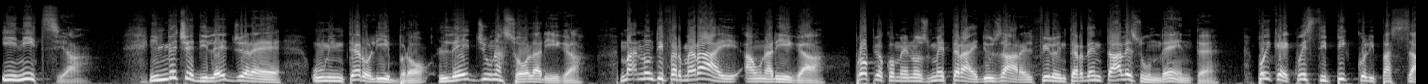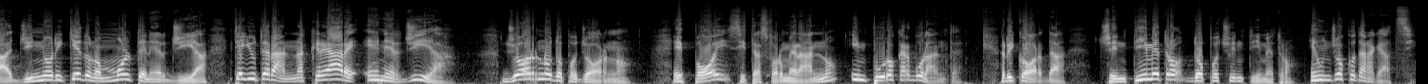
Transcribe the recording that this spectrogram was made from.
inizia. Invece di leggere un intero libro, leggi una sola riga. Ma non ti fermerai a una riga, proprio come non smetterai di usare il filo interdentale su un dente. Poiché questi piccoli passaggi non richiedono molta energia, ti aiuteranno a creare energia, giorno dopo giorno, e poi si trasformeranno in puro carburante. Ricorda, centimetro dopo centimetro, è un gioco da ragazzi.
